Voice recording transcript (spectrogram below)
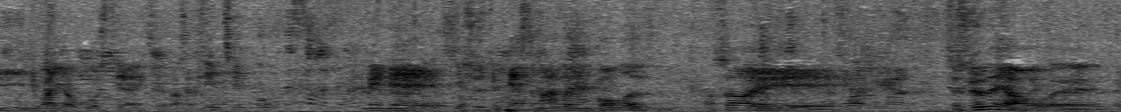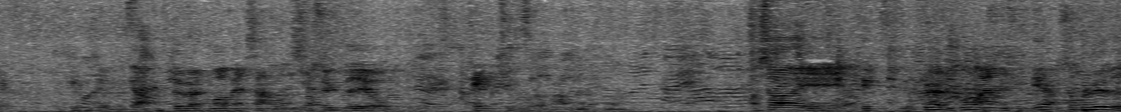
lige, det var i august her, ikke? så det var sådan lidt tæt på. Men øh, jeg synes, det passer meget godt i forberedelsen. Og så, øh, så svømmede jeg jo, øh, jeg kan huske, jeg dykker der kom sammen. Jeg cyklede jo 25 minutter fra dem eller sådan noget. Og så øh, fik jeg kørt en god fik der. Så på løbet,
